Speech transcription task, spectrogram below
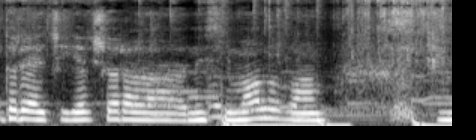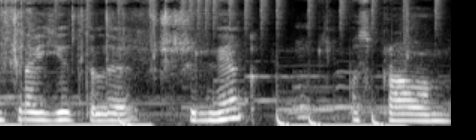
До речі, я вчора не знімала вам. Ми вчора їздили в Чечільник по справам.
